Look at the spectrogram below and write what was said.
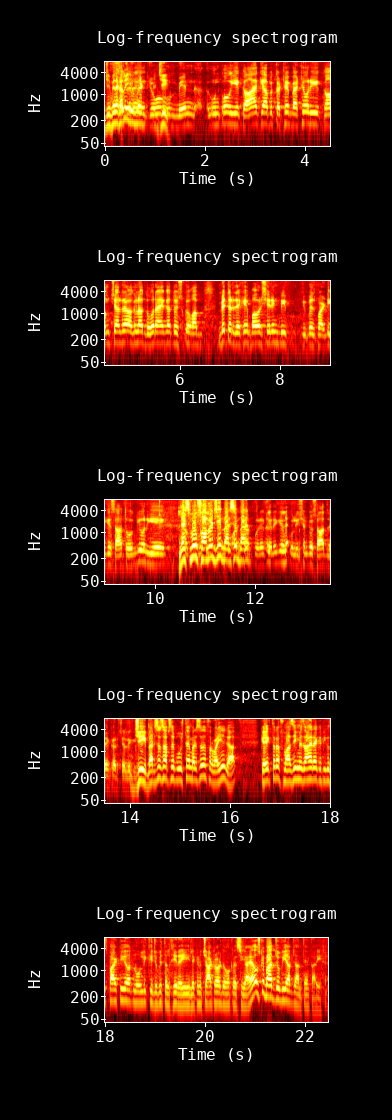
जी मेरा ख्याल जो मेन उनको ये कहा है कि आप इकट्ठे बैठे और ये काम चल रहा है अगला दौर आएगा तो इसको आप बेहतर देखें पावर शेयरिंग भी पीपल्स पार्टी के साथ होगी और ये लेट्स मूव फॉरवर्ड जी बैरिस्टर पूरे करेगी और कोलिशन को साथ लेकर चलेगी। जी बैरिस्टर साहब से पूछते हैं। बैरिस्टर फरमाइएगा कि एक तरफ़ माजी में ज़ाहिर है कि पीपल्स पार्टी और नून लीग की जो भी तलखी रही लेकिन चार्टर और डेमोक्रेसी आया उसके बाद जो भी आप जानते हैं तारीख है।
